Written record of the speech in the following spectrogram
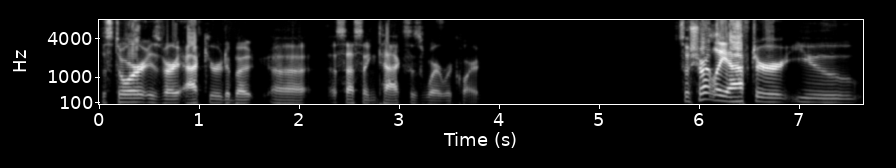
the store is very accurate about uh, assessing taxes where required. So shortly after you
